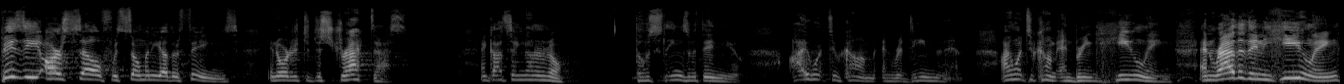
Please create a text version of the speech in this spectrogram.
busy ourselves with so many other things things in order to distract us. And God's saying, no, no, no. Those things within you, I want to come and redeem them. I want to come and bring healing. And rather than healing,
